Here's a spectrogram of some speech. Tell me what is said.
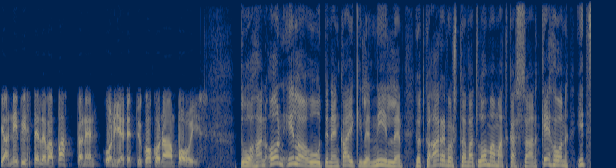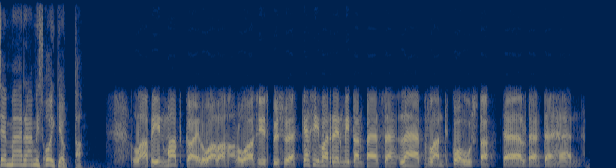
ja nipistelevä pakkanen, on jätetty kokonaan pois. Tuohan on ilouutinen kaikille niille, jotka arvostavat lomamatkassaan kehon itsemääräämisoikeutta. Lapin matkailuala haluaa siis pysyä käsivarren mitan päässä Lapland-kohusta täältä tähän.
